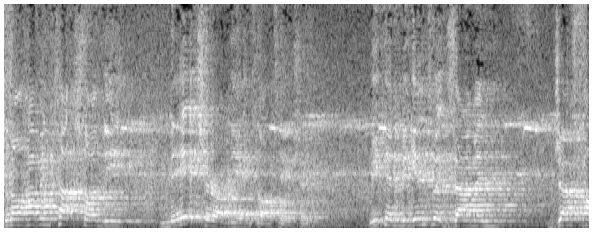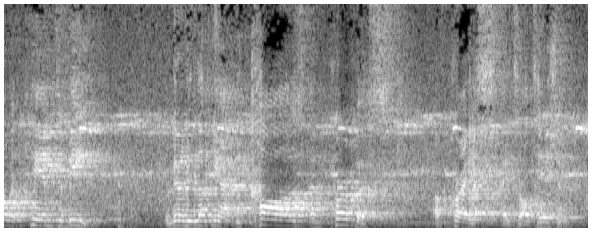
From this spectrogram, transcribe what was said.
So, now having touched on the nature of the exaltation, we can begin to examine just how it came to be. We're going to be looking at the cause and purpose of Christ's exaltation.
